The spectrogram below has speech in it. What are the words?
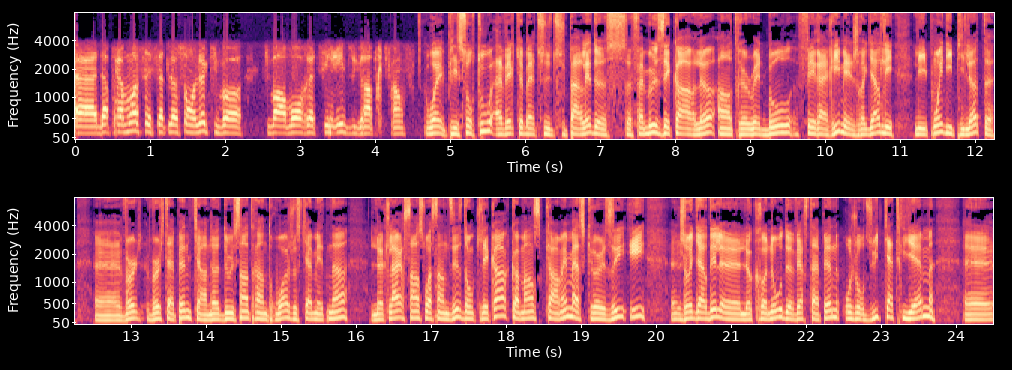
Euh, d'après moi, c'est cette leçon-là qui va va avoir retiré du Grand Prix de France. Oui, puis surtout avec, ben, tu, parlais de ce fameux écart-là entre Red Bull, Ferrari, mais je regarde les, les points des pilotes. Euh, Verstappen qui en a 233 jusqu'à maintenant, Leclerc 170, donc l'écart commence quand même à se creuser. Et euh, je regardais le, chrono de Verstappen aujourd'hui, quatrième. Euh,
